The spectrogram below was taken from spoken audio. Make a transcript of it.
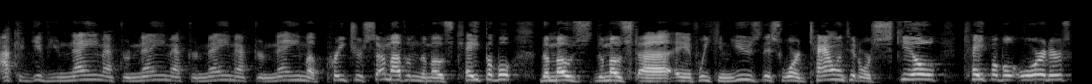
I could give you name after name after name after name of preachers. Some of them the most capable, the most, the most, uh, if we can use this word, talented or skilled, capable orators,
